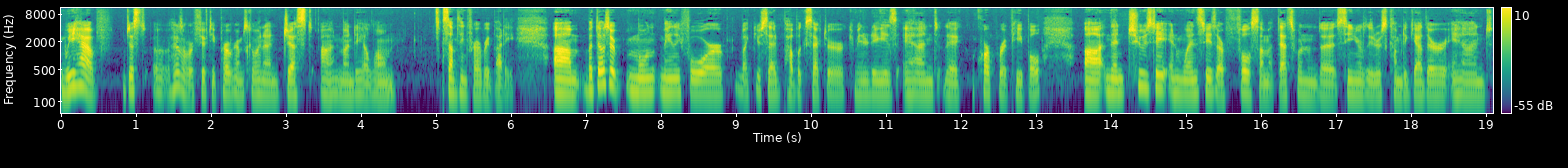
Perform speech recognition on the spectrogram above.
we have just uh, there's over 50 programs going on just on Monday alone. Something for everybody, um, but those are mo- mainly for, like you said, public sector communities and the corporate people. Uh, and then Tuesday and Wednesdays are full summit. That's when the senior leaders come together and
